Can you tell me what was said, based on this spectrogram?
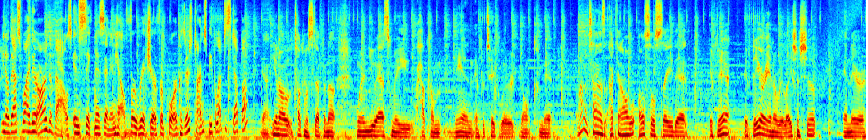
You know, that's why there are the vows in sickness and in health for richer, for poor, because there's times people have to step up. Yeah, you know, talking about stepping up, when you ask me how come men in particular don't commit, a lot of times I can also say that if they're if they are in a relationship and they're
